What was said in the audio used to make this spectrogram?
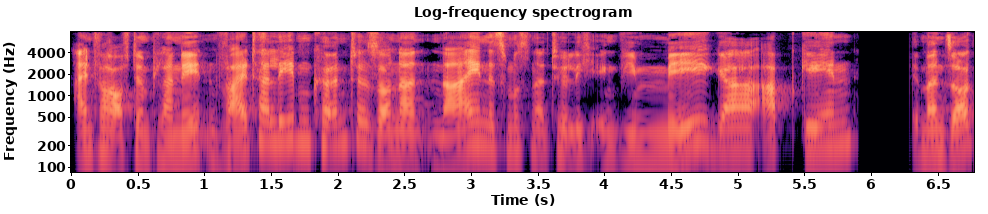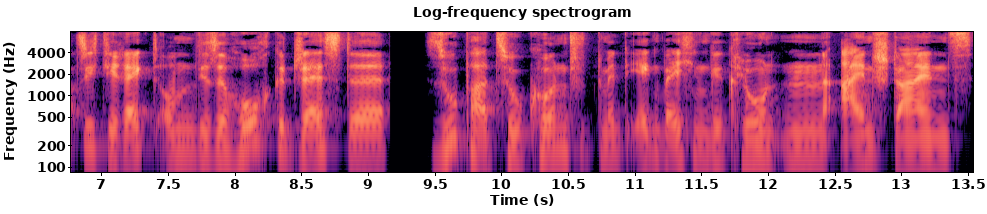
einfach auf dem Planeten weiterleben könnte, sondern nein, es muss natürlich irgendwie mega abgehen. Man sorgt sich direkt um diese hochgejazte super Zukunft mit irgendwelchen geklonten Einsteins,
